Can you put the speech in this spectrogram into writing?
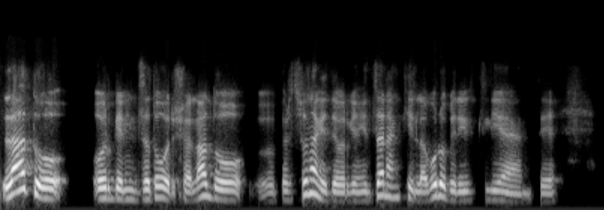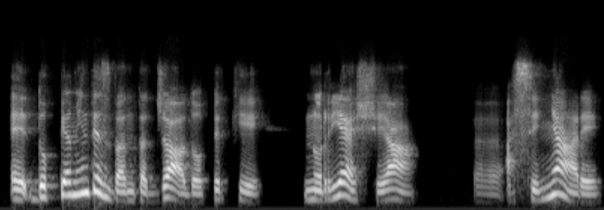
Lato organizzatore, cioè lato eh, persona che deve organizzare anche il lavoro per il cliente, è doppiamente svantaggiato perché non riesce a eh, assegnare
